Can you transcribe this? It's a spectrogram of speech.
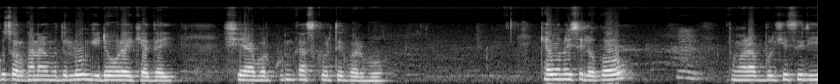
গোসলখানার মধ্যে লুঙ্গি ডৌড়াই খেয়ে দেয় সে আবার কোন কাজ করতে পারব? কেমন হয়েছিল কও? তোমার আব্বুর খিচুড়ি?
